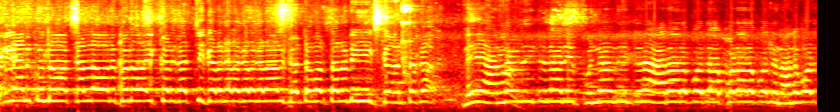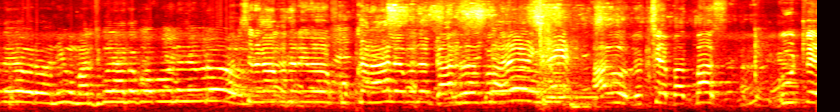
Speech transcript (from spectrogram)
ఇల్లు అనుకున్నావా కళ్ళ అనుకున్నావా ఇక్కడికి వచ్చి గలగల గలగల గంట కొడతాను నీ గంటగా నీ అన్నం తింటున్నా నీ పుణ్యం తింటున్నా అప్పడాలిపోతే నన్ను కొడితే ఎవరు? నీకు మర్చుకునేంత కోపం ఉన్నది ఎవరు? కాకపోతే నేను కుక్కనా లేకపోతే గాలి కుక్కనా? ఏయ్, ఆగు లుచ్చే బద్మాస్ గూట్లే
